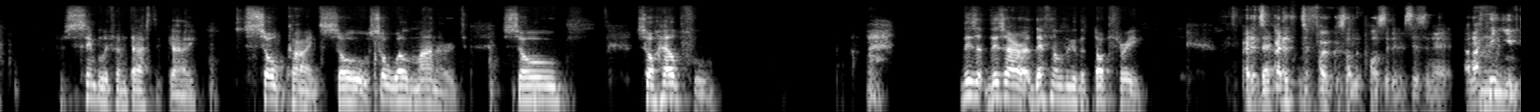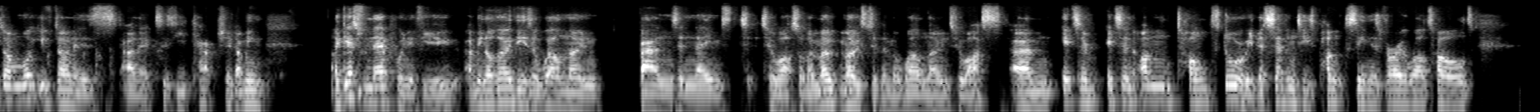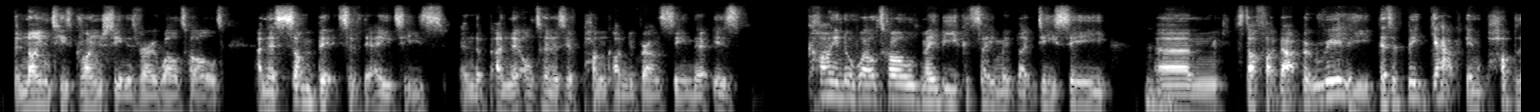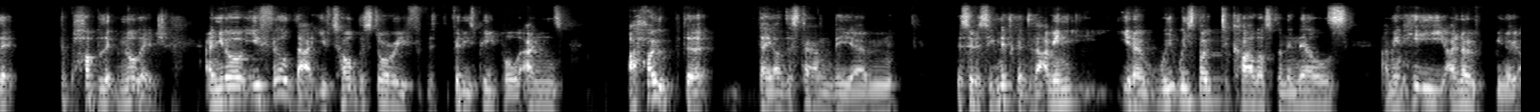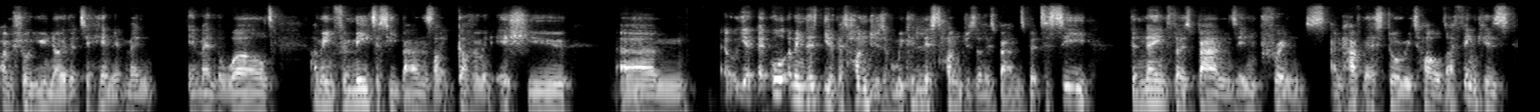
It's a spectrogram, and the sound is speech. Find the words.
Simply fantastic guy. So kind, so so well mannered, so so helpful. These these are definitely the top three. It's better to, better to focus on the positives, isn't it? And I think Mm. you've done what you've done is, Alex, is you captured. I mean, I guess from their point of view, I mean, although these are well-known bands and names t- to us, although mo- most of them are well known to us, um, it's a it's an untold story. The '70s punk scene is very well told. The '90s grunge scene is very well told, and there's some bits of the '80s and the and the alternative punk underground scene that is kind of well told. Maybe you could say like DC um, stuff like that. But really, there's a big gap in public, the public knowledge, and you're you filled that. You've told the story for, for these people, and I hope that they understand the um, the sort of significance of that. I mean, you know, we we spoke to Carlos from the Nils. I mean, he, I know, you know, I'm sure you know that to him it meant it meant the world. I mean, for me to see bands like Government Issue, um, yeah, I mean, you know, there's hundreds of them. We could list hundreds of those bands, but to see the names of those bands in print and have their story told, I think is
